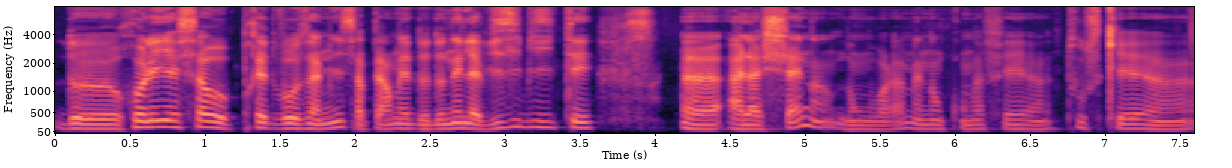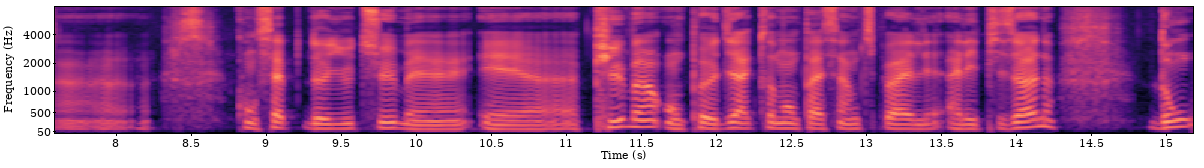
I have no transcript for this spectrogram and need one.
de relayer ça auprès de vos amis, ça permet de donner de la visibilité euh, à la chaîne. Donc voilà, maintenant qu'on a fait euh, tout ce qui est euh, concept de YouTube et, pub, on peut directement passer un petit peu à l'épisode. Donc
